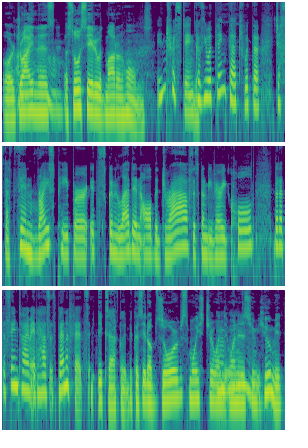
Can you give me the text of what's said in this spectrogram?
or oh. dryness associated with modern homes. Interesting, because you would think that with the just a thin rice paper, it's going to let in all the drafts. It's going to be very cold, but at the same time, it has its benefits. Exactly, because it absorbs moisture when when it is mm-hmm. hum- humid,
